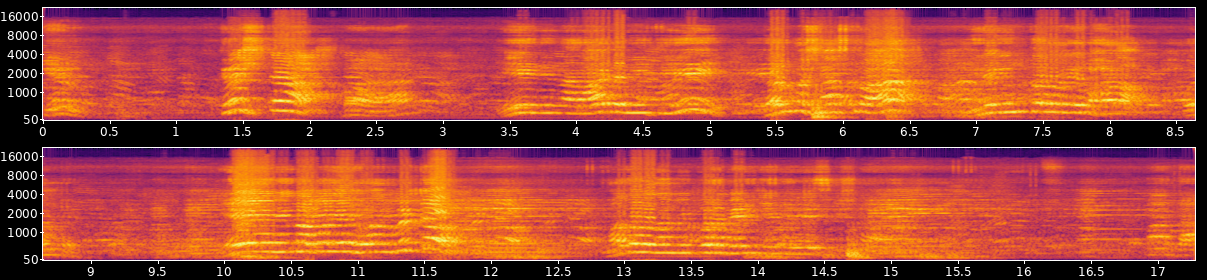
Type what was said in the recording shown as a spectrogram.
ಕೇಳು. ಕೃಷ್ಣ ಏ ನಿನ್ನ ರಾಜನೀತಿ, ಧರ್ಮಶಾಸ್ತ್ರ ನನಗೆ ಬಹಳ ಹೊರಟು ಏ ನಿನ್ನ ಉಪದೇಶವನ್ನು ಬಿಟ್ಟು ಮೊದಲು ನಮ್ಮಿಬ್ಬರ ಬೇಡಿಕೆ ಕೃಷ್ಣ. ಮಾತಾ,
